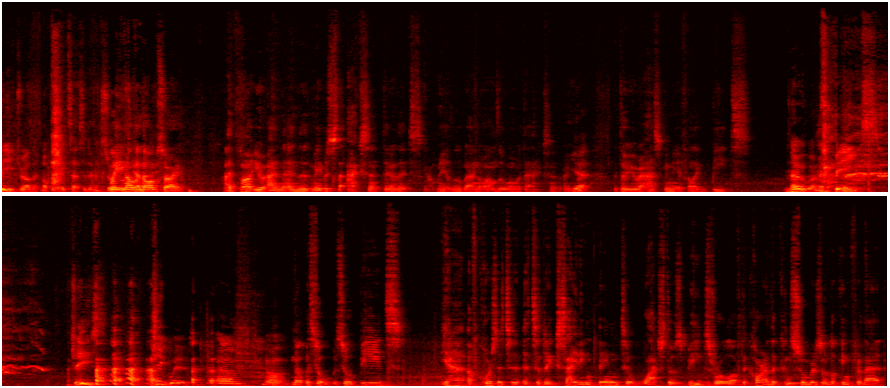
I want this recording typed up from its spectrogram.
Beads rather, not beards. That's a different story. Wait, no, no, I'm sorry. I thought you and, and the, maybe it's the accent there that's got me a little bit. I know I'm the one with the accent, right? Yeah. I thought you were asking me if I like beats. No, I meant beads. Jeez, gee whiz. Um, oh. No, but so so beads yeah, of course, it's a, it's an exciting thing to watch those beads roll off the car, and the consumers are looking for that.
